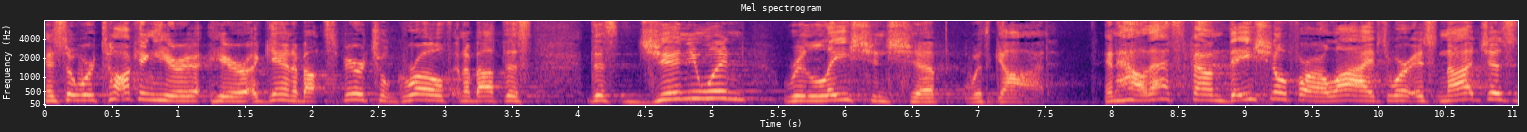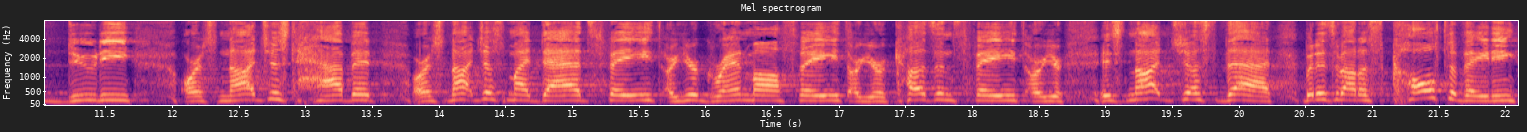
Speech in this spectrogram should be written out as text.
And so we're talking here, here again about spiritual growth and about this, this genuine relationship with God and how that's foundational for our lives where it's not just duty or it's not just habit or it's not just my dad's faith or your grandma's faith or your cousin's faith or your it's not just that but it's about us cultivating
